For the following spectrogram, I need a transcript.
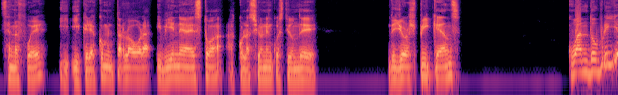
se me fue y, y quería comentarlo ahora y viene a esto a, a colación en cuestión de, de George Pickens. Cuando brilla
